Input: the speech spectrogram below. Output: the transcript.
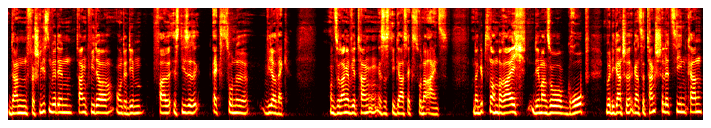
dann verschließen wir den Tank wieder und in dem Fall ist diese Exzone wieder weg. Und solange wir tanken, ist es die Gasexzone 1. Und dann gibt es noch einen Bereich, den man so grob über die ganze, ganze Tankstelle ziehen kann.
